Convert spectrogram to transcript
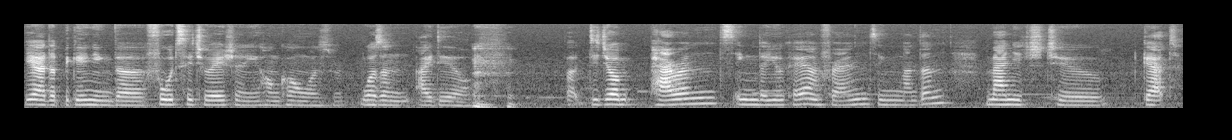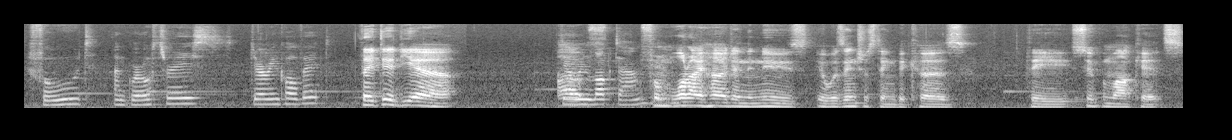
Yeah, at the beginning, the food situation in Hong Kong was wasn't ideal. but did your parents in the UK and friends in London manage to get food and groceries during COVID They did, yeah. during Uh, lockdown? From Yeah. what I heard in the news, it was interesting because the supermarkets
